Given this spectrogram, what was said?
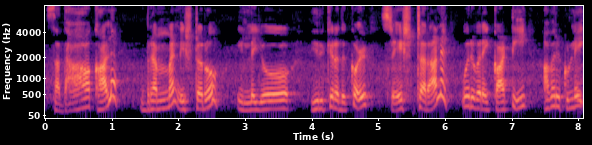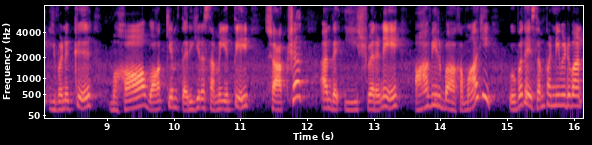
சதா கால பிரம்ம நிஷ்டரோ இல்லையோ? இருக்கிறதுக்குள் சிரேஷ்டரான ஒருவரை காட்டி அவருக்குள்ளே இவனுக்கு மகா வாக்கியம் தருகிற சமயத்தில் சாக்ஷாத் அந்த ஈஸ்வரனே ஆவிர்வாகமாகி உபதேசம் பண்ணிவிடுவான்.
